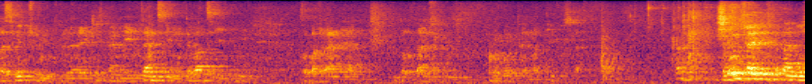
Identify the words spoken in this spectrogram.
засвідчують е, якісь певні інтенції, мотивації і побажання до дальшої роботи над ті постаті. Чи будуть ще якісь питання?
